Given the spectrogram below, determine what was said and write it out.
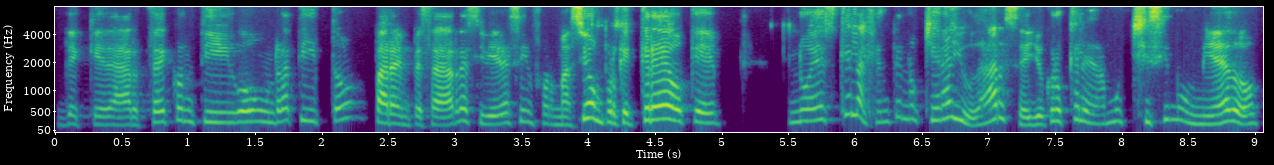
de quedarte contigo un ratito para empezar a recibir esa información, porque creo que no es que la gente no quiera ayudarse, yo creo que le da muchísimo miedo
